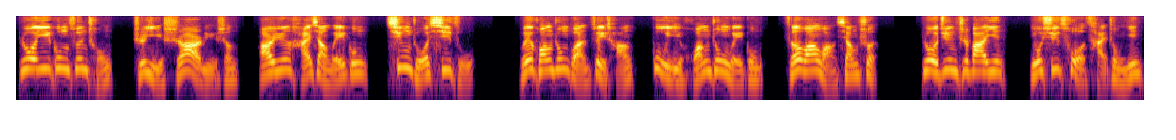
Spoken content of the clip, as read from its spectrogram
若依公孙崇，只以十二律声，而云还向为公，轻着西足，为黄钟管最长，故以黄钟为公，则往往相顺。若君之八音，犹须错采众音，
